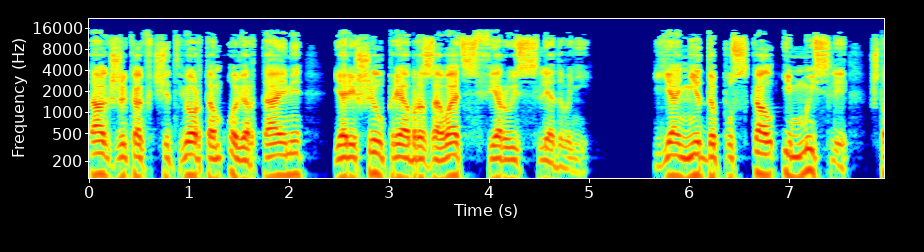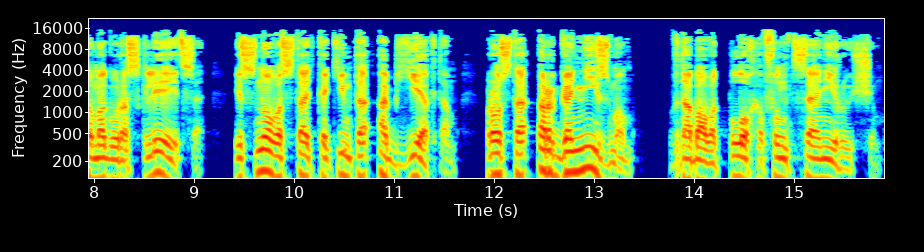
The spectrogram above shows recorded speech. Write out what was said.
так же, как в четвертом овертайме я решил преобразовать сферу исследований. Я не допускал и мысли, что могу расклеиться и снова стать каким-то объектом, просто организмом, вдобавок плохо функционирующим.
